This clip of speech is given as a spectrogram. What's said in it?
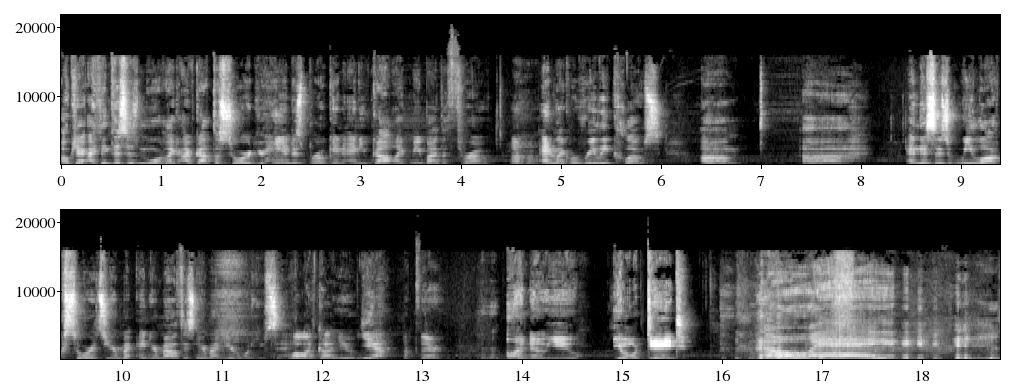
Okay, I think this is more like I've got the sword, your hand is broken, and you got like me by the throat, Uh-huh. and like we're really close. Um, uh, and this is we lock swords. Your and your mouth is near my ear. What do you say? Well, I've got you yeah. Up there. I know you. You're dead. No way.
